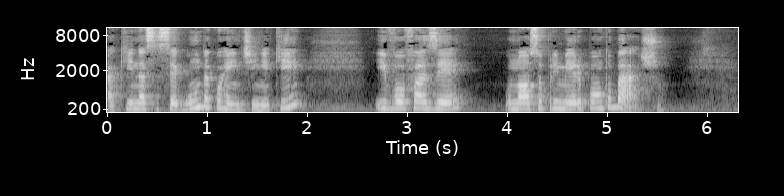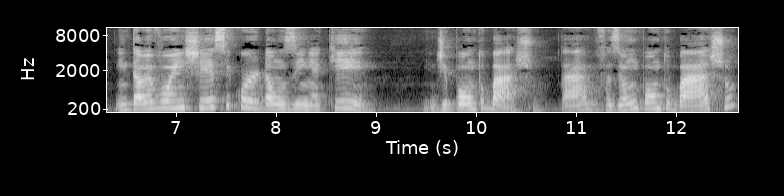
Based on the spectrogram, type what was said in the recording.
aqui nessa segunda correntinha aqui, e vou fazer o nosso primeiro ponto baixo. Então, eu vou encher esse cordãozinho aqui de ponto baixo, tá? Vou fazer um ponto baixo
